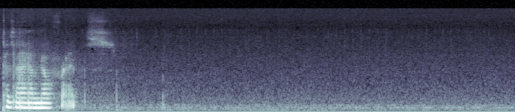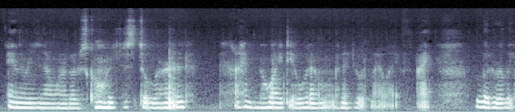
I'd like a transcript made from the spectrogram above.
because I have no friends. And the reason I want to go to school is just to learn. I have no idea what I'm going to do with my life. I literally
